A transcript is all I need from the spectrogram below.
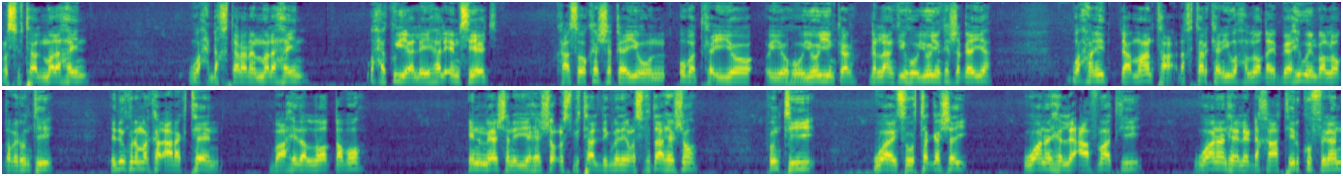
cusbitaal ma lahayn wax dhakhtarana ma lahayn waxaa ku yaallay hal m c h kaasoo ka shaqeeya uun ubadka iyo iyo hooyooyinka dhallaankii hooyooyin ka shaqeeya. Waxaani maanta dhakhtarkani waxa loo qabay baahi weyn baa loo qabay runtii. Idinkuna markaad aragteen baahida loo qabo in meeshan iyo hesho cusbitaal degmada in cusbitaal hesho runtii way suurto gashay waanan hellay caafimaadkii waanan hellay dhakhaatiir ku filan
